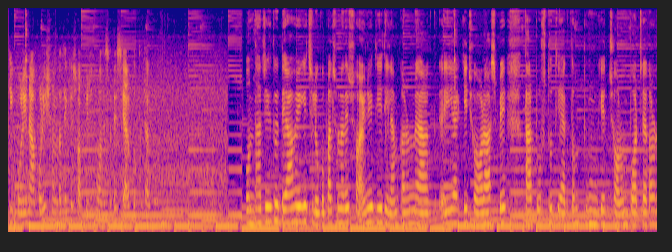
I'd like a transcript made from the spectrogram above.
কি করি না করি, সন্ধ্যা থেকে সব কিছু তোমাদের সাথে শেয়ার করতে থাকব। সন্ধ্যা যেহেতু দেওয়া হয়ে গেছিল, গোপাল সোনাদের শয়নে দিয়ে দিলাম, কারণ এই আর কি ঝড় আসবে, তার প্রস্তুতি একদম তুঙ্গের চরম পর্যায়ে, কারণ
